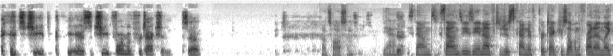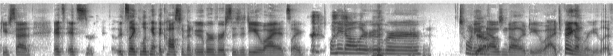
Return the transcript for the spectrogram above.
It's cheap. You know, it's a cheap form of protection. So that's awesome. Yeah, yeah, sounds sounds easy enough to just kind of protect yourself on the front end. Like you said, it's it's it's like looking at the cost of an Uber versus a DUI. It's like twenty dollar Uber, twenty thousand yeah. dollar DUI, depending on where you live.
